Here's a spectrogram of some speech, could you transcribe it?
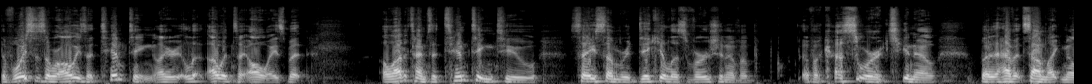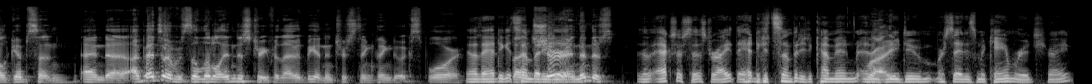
the voices were always attempting. Like, I wouldn't say always, but a lot of times attempting to say some ridiculous version of a of a cuss word, you know, but have it sound like Mel Gibson. And uh, I bet there was a little industry for that. It would be an interesting thing to explore. No, they had to get But somebody. Sure, to- and then there's the Exorcist, right? They had to get somebody to come in and Right. redo Mercedes McCambridge, right?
